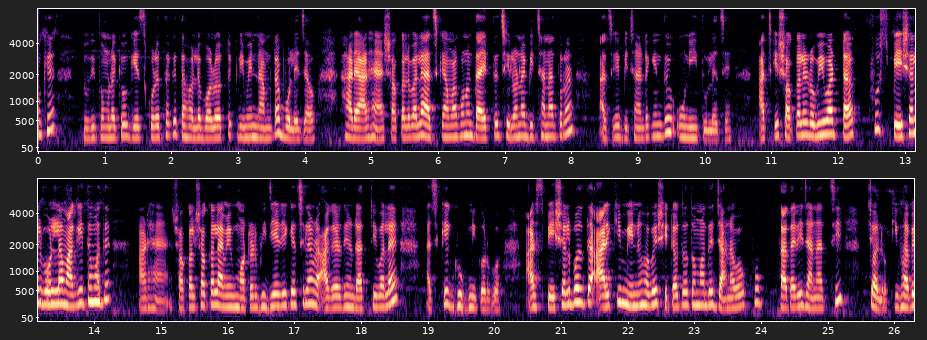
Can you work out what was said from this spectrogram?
মুখে? যদি তোমরা কেউ গেস করে থাকে, তাহলে বলো একটা ক্রিমের নামটা বলে যাও। আরে, আর হ্যাঁ সকালবেলা আজকে আমার কোনো দায়িত্ব ছিল না বিছানা তোলার। আজকে বিছানাটা কিন্তু উনিই তুলেছে। আজকে সকালে রবিবারটা খুব স্পেশাল বললাম আগেই তোমাদের। আর হ্যাঁ সকাল সকাল আমি মটর ভিজিয়ে রেখেছিলাম, আগের দিন রাত্রিবেলায় আজকে ঘুগনি করব। আর স্পেশাল বলতে আর কি মেনু হবে সেটাও তো তোমাদের জানাব, খুব তাড়াতাড়ি জানাচ্ছি। চলো, কীভাবে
